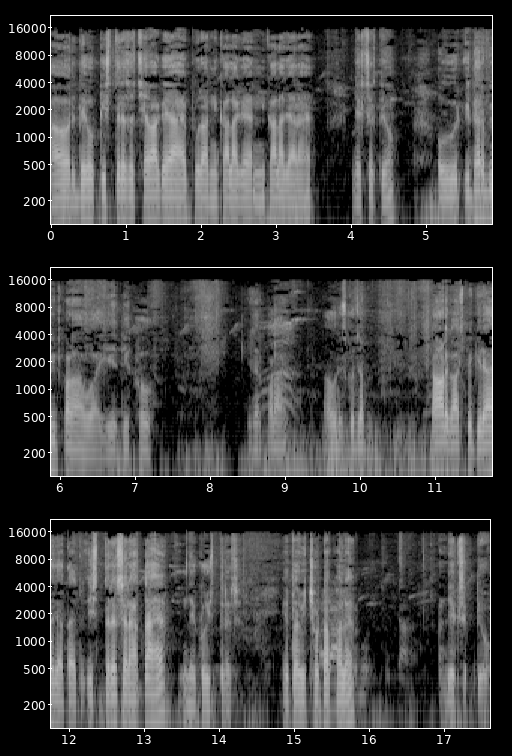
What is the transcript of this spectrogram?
और देखो किस तरह से छेवा गया है पूरा निकाला गया निकाला जा रहा है। देख सकते हो। और इधर भी पड़ा हुआ है ये देखो। इधर पड़ा है। और इसको जब ताड़ गाछ पे गिराया जाता है तो इस तरह से रहता है। देखो इस तरह से। ये तो अभी छोटा फल है। देख सकते हो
